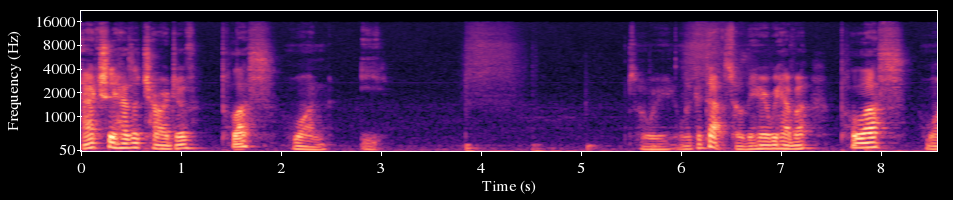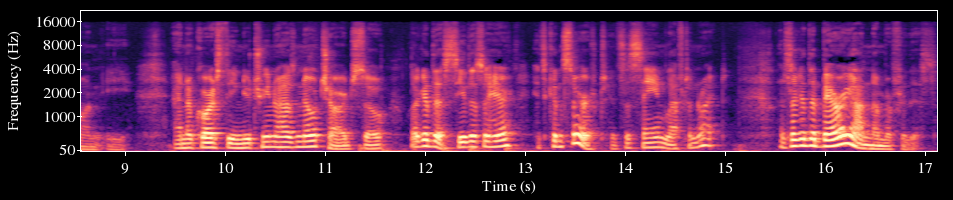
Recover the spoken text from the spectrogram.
actually has a charge of plus 1 e. So we look at that. So here we have a plus 1e. And of course the neutrino has no charge, so look at this. See this right here? It's conserved. It's the same left and right. Let's look at the baryon number for this.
